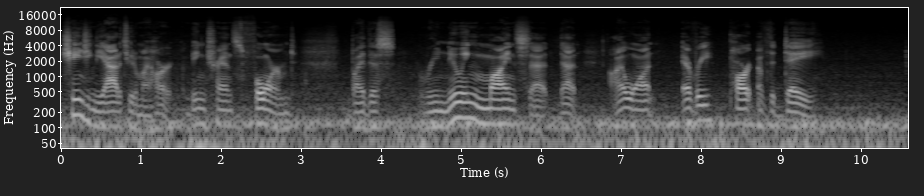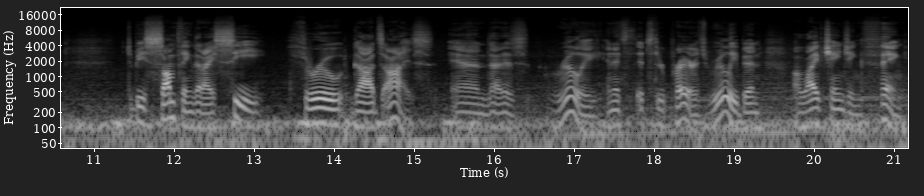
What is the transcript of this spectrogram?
changing the attitude of my heart. I'm being transformed by this renewing mindset that I want every part of the day to be something that I see through God's eyes. And that is really and it's it's through prayer. It's really been a life-changing thing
